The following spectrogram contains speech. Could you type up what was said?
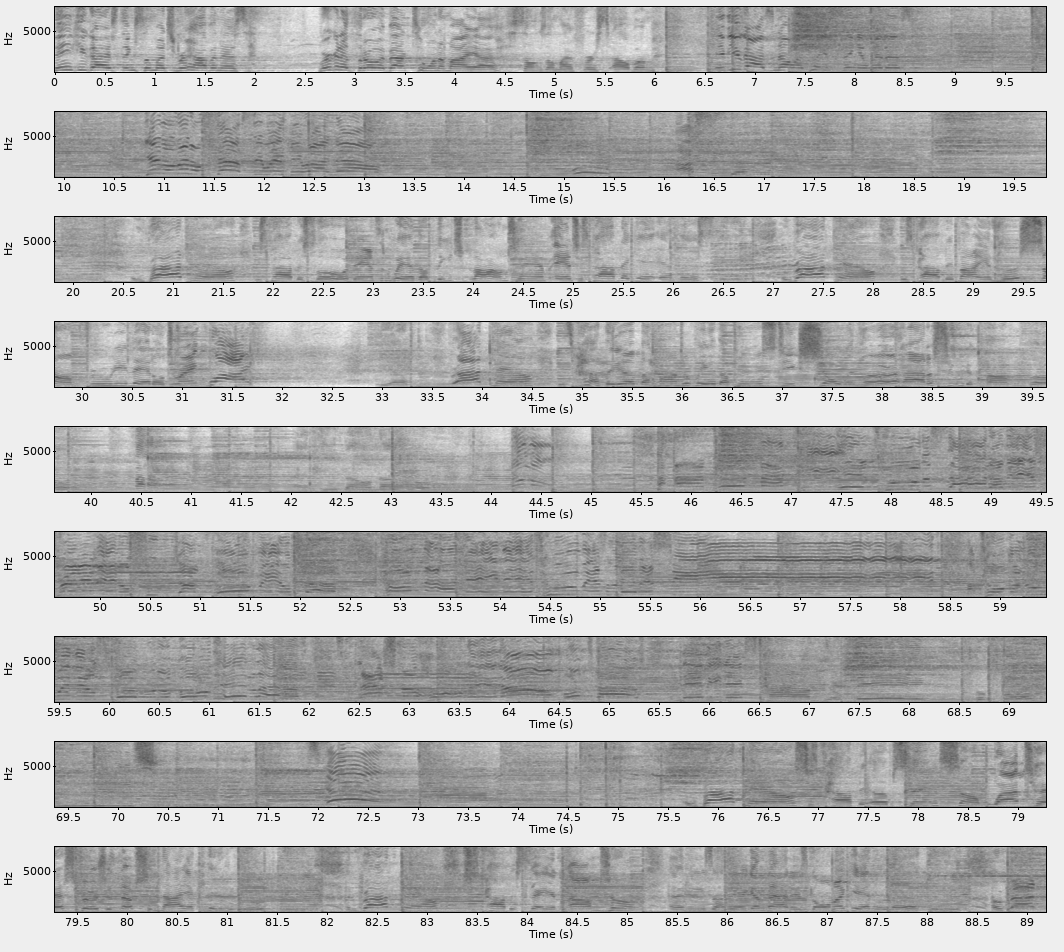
Thank you guys. Thanks so much for having us. We're gonna throw it back to one of my uh, songs on my first album. If you guys know it, please sing it with us. He's probably slow dancing with a bleach blonde tramp, and she's probably getting thirsty. Right now, he's probably buying her some fruity little drink. Why? Yeah. Right now, he's probably up behind her with a pool stick, showing her how to shoot a combo. and he don't know. some white trash version of Shania karaoke. And right now, she's probably saying I'm drunk, and he's thinking that he's gonna get lucky. Right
